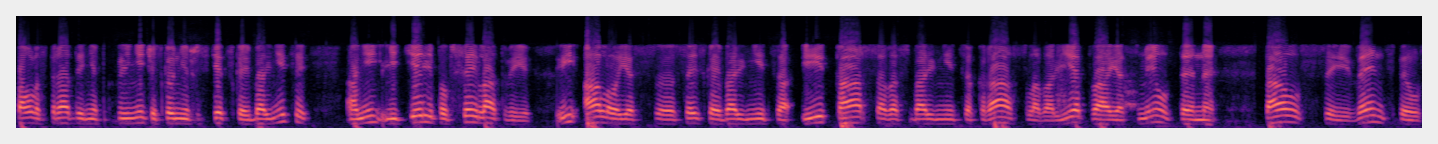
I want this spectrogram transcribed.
Паула Страдыня клинической университетской больницы, они летели по всей Латвии. И Алояс э, сельская больница, и Карсовас больница, Краслова, Лепая, Смилтене, Талсы, Венспилс.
